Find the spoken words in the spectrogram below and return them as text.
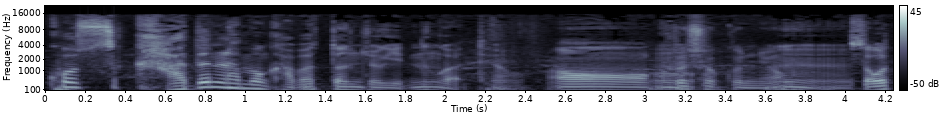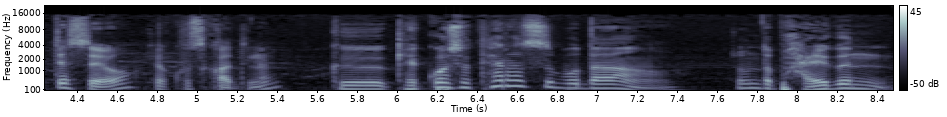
코스 가든을 한번 가봤던 적이 있는 것 같아요. 어 어. 그러셨군요. 예. 그래서 어땠어요, 개코스 가든은? 그 개코스 테라스보다 좀 더 밝은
